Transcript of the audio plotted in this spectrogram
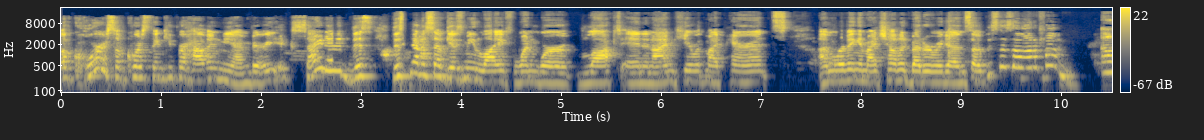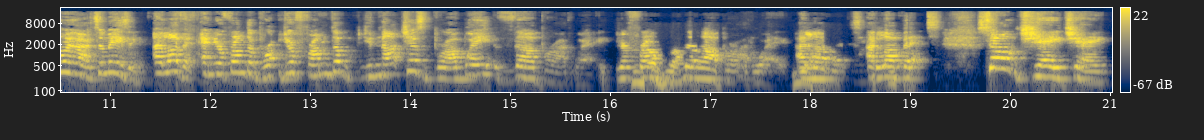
Of course, of course. Thank you for having me. I'm very excited. This this kind of stuff gives me life when we're locked in and I'm here with my parents. I'm living in my childhood bedroom again, so this is a lot of fun. Oh my god, it's amazing! I love it. And you're from the you're from the you're not just Broadway, the Broadway. You're from The the Broadway. I love it. I love it. So JJ,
